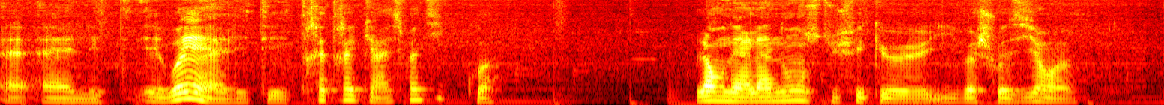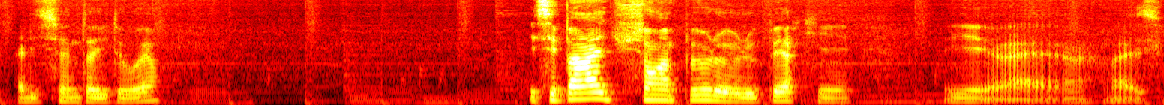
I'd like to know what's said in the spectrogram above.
elle, était, ouais, elle était très très charismatique, quoi. Là, on est à l'annonce du fait qu'il va choisir euh, Alison Hightower. Et c'est pareil, tu sens un peu le, père qui est. c'est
